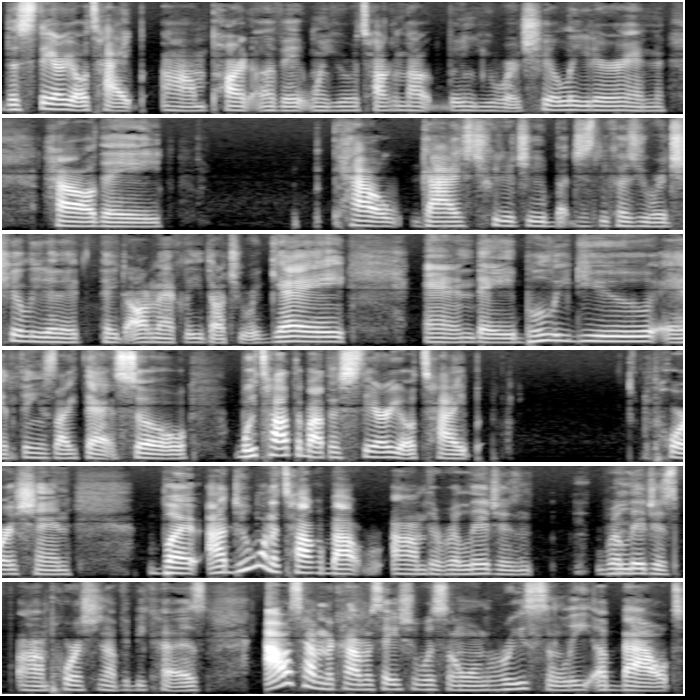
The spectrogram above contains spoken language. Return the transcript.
the stereotype um, part of it when you were talking about when you were a cheerleader and how they how guys treated you but just because you were a cheerleader they, they automatically thought you were gay and they bullied you and things like that so we talked about the stereotype portion but i do want to talk about um, the religion religious um, portion of it because i was having a conversation with someone recently about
